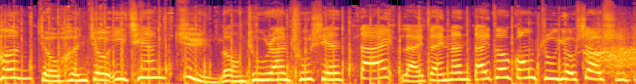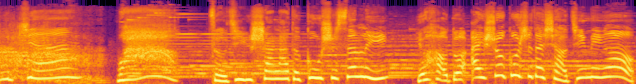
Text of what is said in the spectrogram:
很久很久以前，巨龙突然出现，带来灾难，带走公主，又消失不见。哇！走进莎拉的故事森林，有好多爱说故事的小精灵哦，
